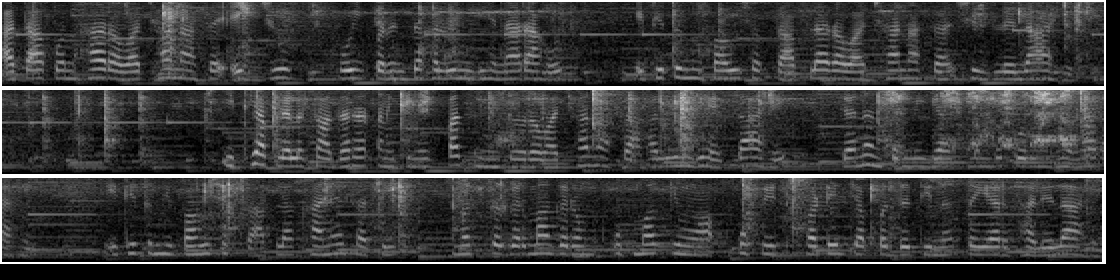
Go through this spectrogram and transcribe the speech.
आता आपण हा रवा छान असा एकजीव होईपर्यंत हलवून घेणार आहोत. इथे तुम्ही पाहू शकता आपला रवा छान असा शिजलेला आहे. इथे आपल्याला साधारण आणखीन एक पाच मिनटं रवा छान असा हलवून घ्यायचा आहे. त्यानंतर मी गॅस बंद करून घेणार आहे. इथे तुम्ही पाहू शकता आपला खाण्यासाठी मस्त गरमागरम उपमा किंवा उपीट हॉटेलच्या पद्धतीनं तयार झालेला आहे.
